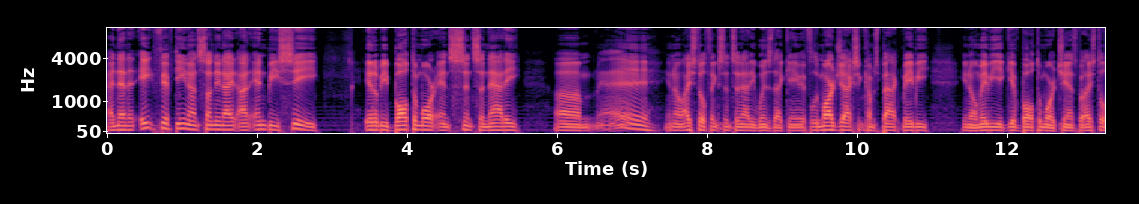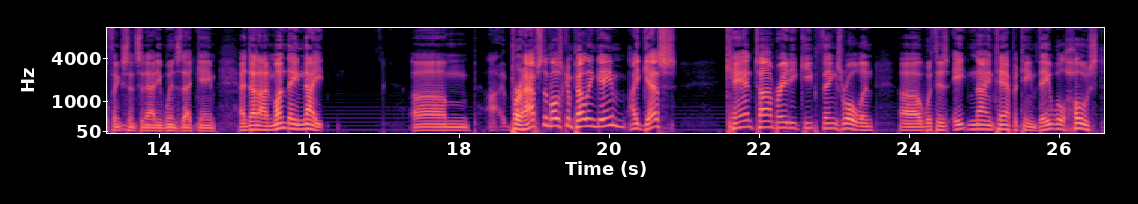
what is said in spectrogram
And then at 8:15 on Sunday night on NBC, it'll be Baltimore and Cincinnati. Um, eh, you know, I still think Cincinnati wins that game. If Lamar Jackson comes back, maybe, you know, maybe you give Baltimore a chance, but I still think Cincinnati wins that game. And then on Monday night, um, perhaps the most compelling game, I guess. Can Tom Brady keep things rolling uh, with his eight and nine Tampa team? They will host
